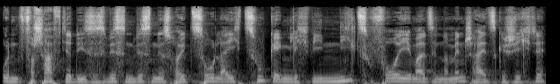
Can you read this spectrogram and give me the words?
und verschafft dir dieses Wissen. Wissen ist heute so leicht zugänglich wie nie zuvor jemals in der Menschheitsgeschichte.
